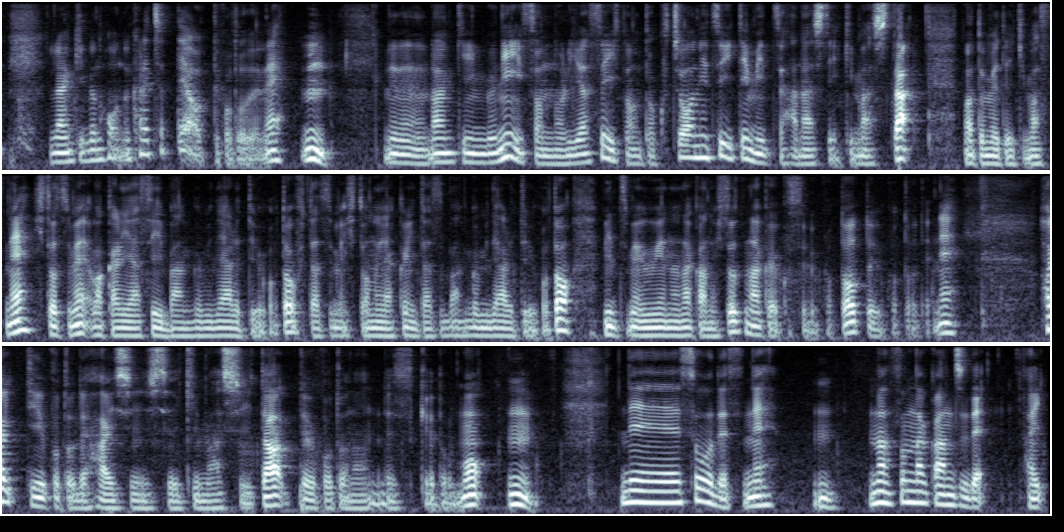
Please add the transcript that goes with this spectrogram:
ランキングの方抜かれちゃったよってことでね。うん。でね、ランキングにその乗りやすい人の特徴について3つ話していきました。まとめていきますね。1つ目、わかりやすい番組であるということ。2つ目、人の役に立つ番組であるということ。3つ目、上の中の人と仲良くすることということでね。はい。っていうことで配信してきましたということなんですけども。うん。で、そうですね。うん。まあそんな感じで。はい。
